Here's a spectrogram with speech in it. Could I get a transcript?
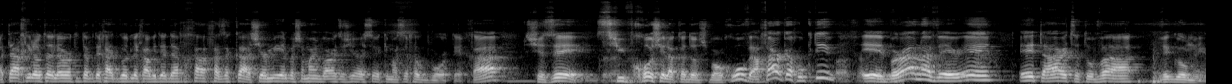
אתה אכילות לראות את עבדך, את גודלך ואת ידך החזקה, אשר מי אל בשמיים וארץ אשר יעשה כמעשיך וגבורתך, שזה שבחו של הקדוש ברוך הוא, ואחר כך הוא כתיב, "אה, ברנה ואראה את הארץ הטובה וגומר.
